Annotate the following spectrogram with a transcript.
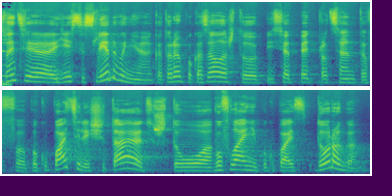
Знаете, есть исследование, которое показало, что 55% покупателей считают, что в офлайне покупать дорого,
